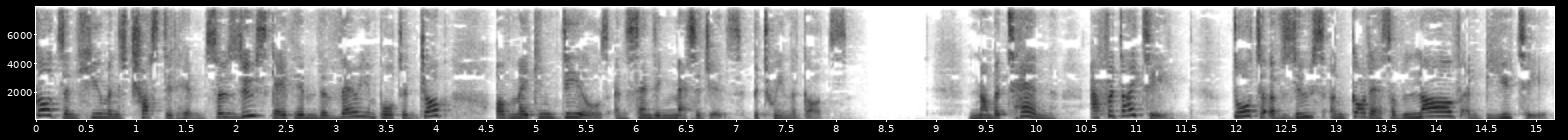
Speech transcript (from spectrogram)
Gods and humans trusted him, so Zeus gave him the very important job of making deals and sending messages between the gods. Number 10, Aphrodite, daughter of Zeus and goddess of love and beauty.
